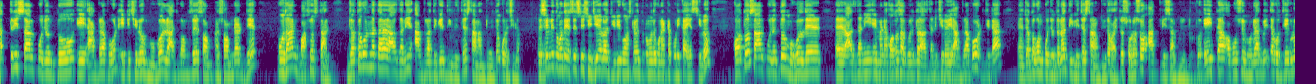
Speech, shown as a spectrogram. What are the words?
আটত্রিশ সাল পর্যন্ত এই আগ্রা ফোর্ট, এটি ছিল মুঘল রাজবংশের সম্রাটদের প্রধান বাসস্থান, যতক্ষণ না তারা রাজধানী আগ্রা থেকে দিল্লিতে স্থানান্তরিত করেছিল। রিসেন্টলি তোমাদের এসএসসি সিজিএল বা জিডি কনস্টেবল দুটোর মধ্যে কোনো একটা পরীক্ষা এসেছিল, কত সাল পর্যন্ত মুঘলদের রাজধানী মানে কত সাল পর্যন্ত রাজধানী ছিল এই আগ্রা ফোর্ট, যেটা যতক্ষণ পর্যন্ত না দিল্লিতে স্থানান্তরিত হয়। তো ষোলোশো আটত্রিশ সাল পর্যন্ত। তো এইটা অবশ্যই মনে রাখবে। দেখো, যেগুলো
